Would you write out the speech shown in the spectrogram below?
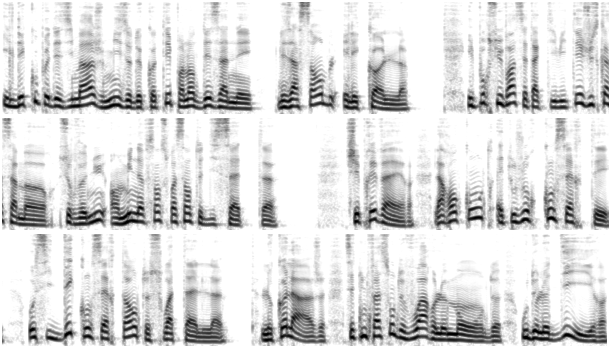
il découpe des images mises de côté pendant des années, les assemble et les colle. Il poursuivra cette activité jusqu'à sa mort, survenue en 1977. Chez Prévert, la rencontre est toujours concertée, aussi déconcertante soit-elle. Le collage, c'est une façon de voir le monde, ou de le dire,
